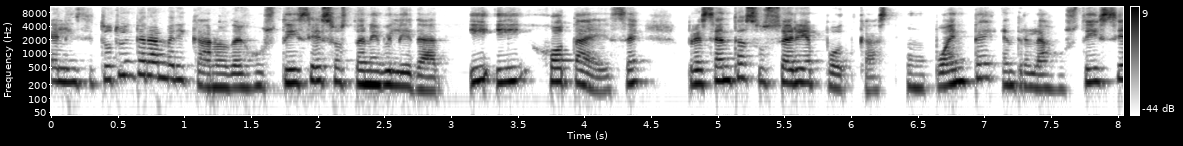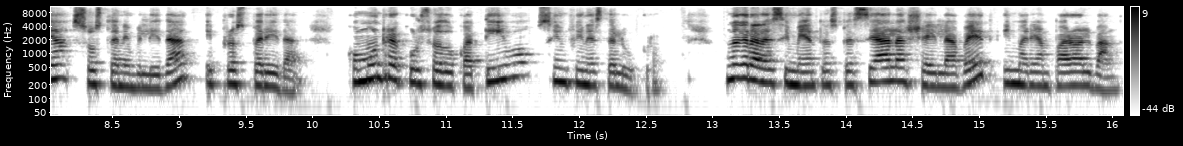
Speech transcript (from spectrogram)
El Instituto Interamericano de Justicia y Sostenibilidad, IIJS, presenta su serie podcast Un puente entre la justicia, sostenibilidad y prosperidad, como un recurso educativo sin fines de lucro. Un agradecimiento especial a Sheila Beth y María Amparo Albán,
